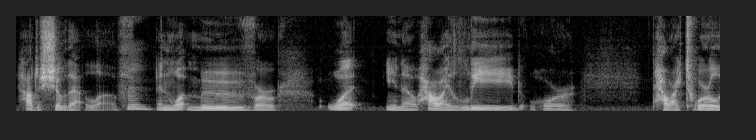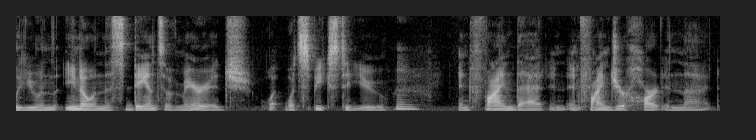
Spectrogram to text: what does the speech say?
how to show that love hmm. and what move or what you know how I lead or how I twirl you in you know in this dance of marriage what what speaks to you hmm. and find that and, and find your heart in that.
